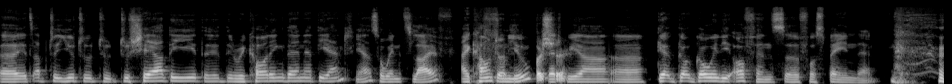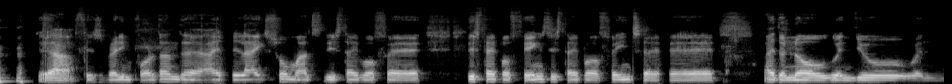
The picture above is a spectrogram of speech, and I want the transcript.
uh, it's up to you to, to to share the, the the recording then at the end yeah? So when it's live i count on you for that sure. we are uh, get, go, go in the offense uh, for spain then. Yeah it's very important. Uh, i like so much this type of uh, this type of things this type of things uh, i don't know when you when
